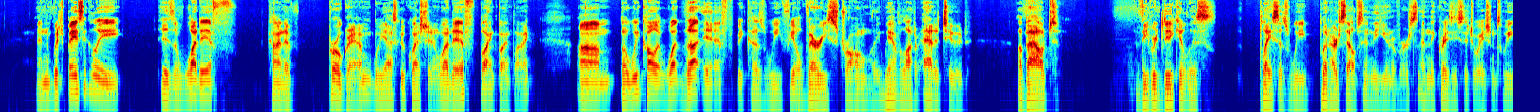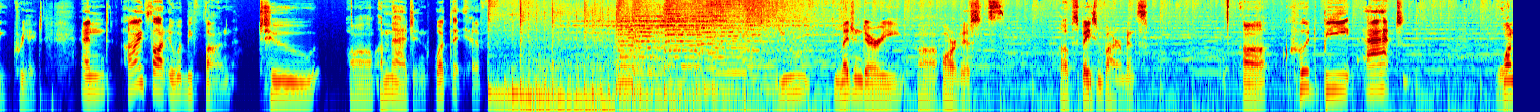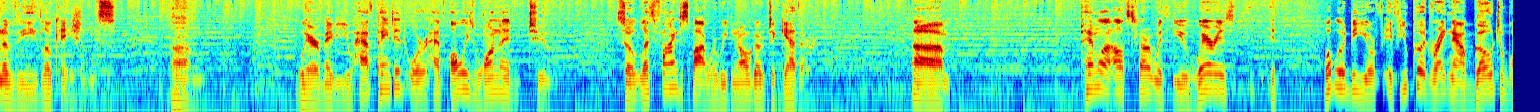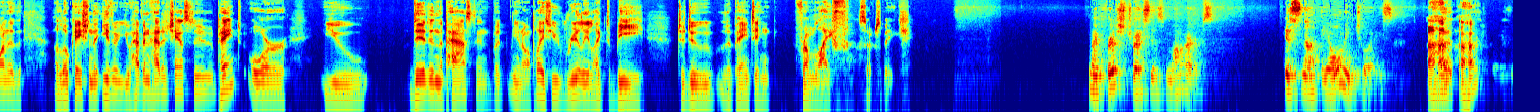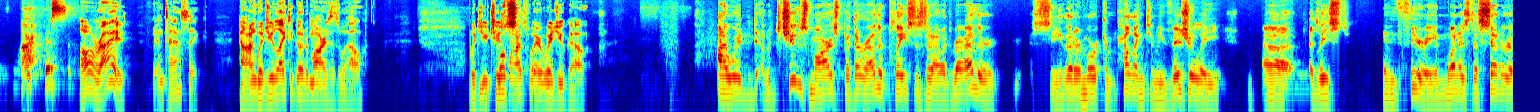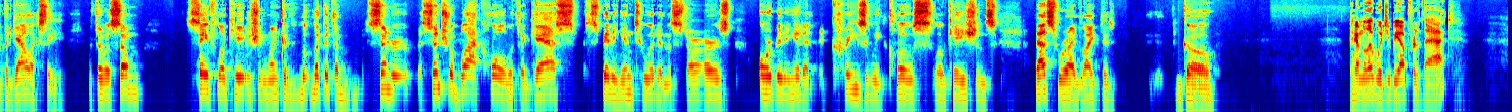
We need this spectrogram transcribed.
and which basically is a what if kind of program, we ask a question, what if, blank, blank, blank. Um, but we call it what the if because we feel very strongly, we have a lot of attitude about the ridiculous places we put ourselves in the universe and the crazy situations we create. And I thought it would be fun to um, imagine what the if you legendary uh, artists of space environments uh, could be at one of the locations um, where maybe you have painted or have always wanted to. So let's find a spot where we can all go together. Um, Pamela, I'll start with you. Where is it? What would be your if you could right now go to one of the, a location that either you haven't had a chance to paint or you did in the past, and but you know, a place you'd really like to be to do the painting from life, so to speak. My first choice is Mars. It's not the only choice. Uh huh. Uh huh. Mars. All right. Fantastic. Don, would you like to go to Mars as well? Would you choose well, Mars? Where would you go? I would I would choose Mars, but there are other places that I would rather see that are more compelling to me visually uh, at least in theory. And one is the center of the galaxy. If there was some safe location, one could look at the center, the central black hole with the gas spinning into it and the stars orbiting it at, at crazily close locations. That's where I'd like to go. Pamela, would you be up for that?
